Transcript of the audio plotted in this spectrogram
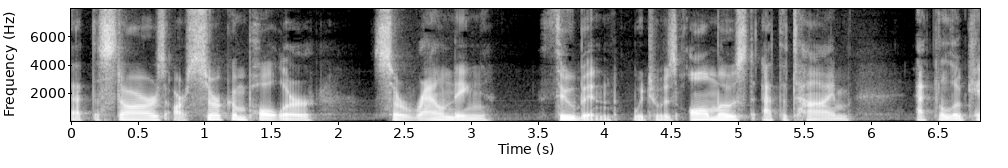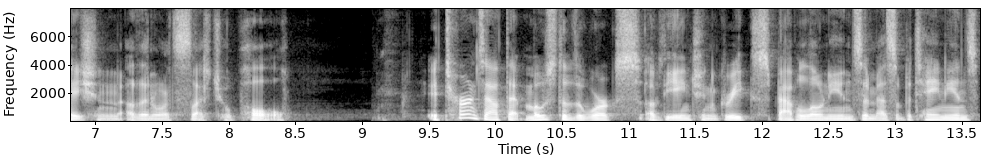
that the stars are circumpolar surrounding Thuban, which was almost at the time at the location of the North Celestial Pole. It turns out that most of the works of the ancient Greeks, Babylonians, and Mesopotamians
